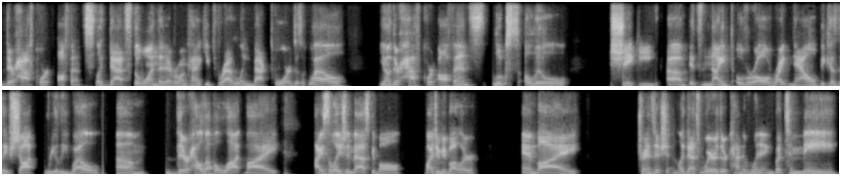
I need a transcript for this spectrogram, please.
their half court offense. Like that's the one that everyone kind of keeps rattling back towards. It's like, well, you know, their half court offense looks a little shaky. Um, it's ninth overall right now because they've shot really well. Um, they're held up a lot by isolation basketball by Jimmy Butler and by transition. Like that's where they're kind of winning. But to me,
